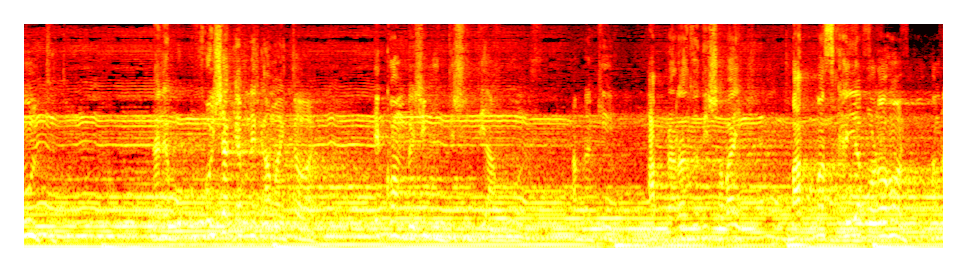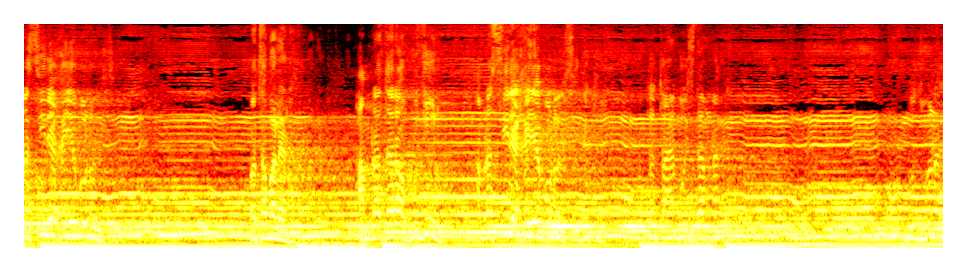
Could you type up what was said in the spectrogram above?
মূল তাহলে পয়সা কেমনে কামাইতে হয়? এ কম বেশি বুদ্ধি শুদ্ধি আমল আমরা কি? আপনারা যদি সবাই বাত মাছ খাইয়া বড় হন, আমরা সিরে খাইয়া বড় হয়েছি কথা বলে না। আমরা যারা হুজুর, আমরা সিরে খাইয়া বড় হয়েছি দেখি, তো আমি বুঝতাম না। বুঝব না?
